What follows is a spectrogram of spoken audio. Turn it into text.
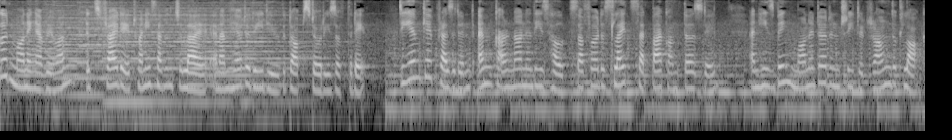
Good morning, everyone. It's Friday, 27th July, and I'm here to read you the top stories of the day. DMK President M. Karunanidhi's health suffered a slight setback on Thursday, and he's being monitored and treated round the clock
